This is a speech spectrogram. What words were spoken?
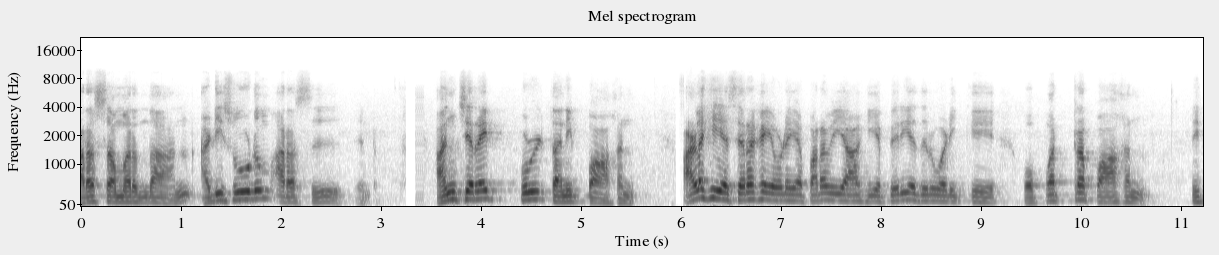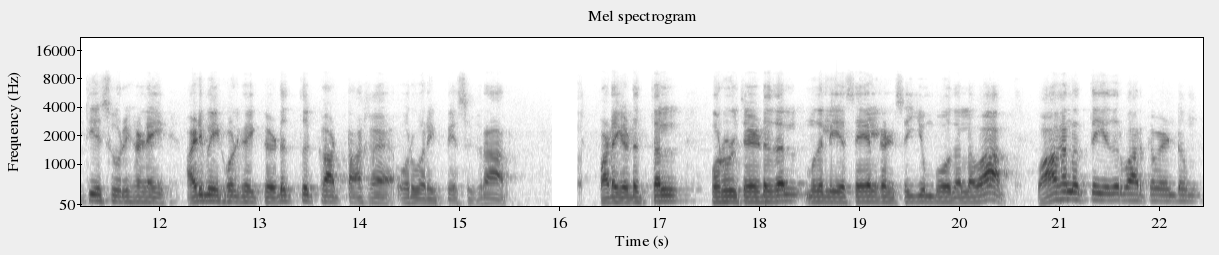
அரசு அமர்ந்தான் அடிசூடும் அரசு என்று. அஞ்சிறை புல் தனிப்பாகன் அழகிய சிறகையுடைய பறவையாகிய பெரிய திருவடிக்கு ஒப்பற்ற பாகன். நித்திய சூரிகளை அடிமை கொள்கைக்கு எடுத்துக்காட்டாக ஒருவரை பேசுகிறார். படையெடுத்தல் பொருள் தேடுதல் முதலிய செயல்கள் செய்யும் போதல்லவா வாகனத்தை எதிர்பார்க்க வேண்டும்?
